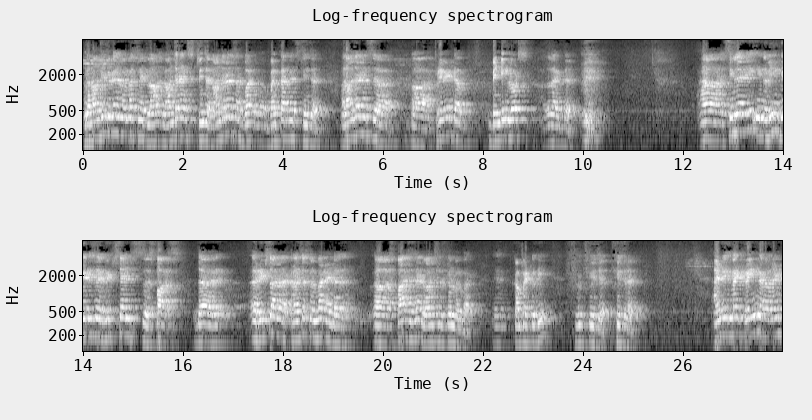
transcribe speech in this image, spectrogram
the longitudinal members like long- longer and stringer, longerons are bul- bulker than stringer. Uh, longerons uh, uh, prevent uh, bending loads like that. Uh, similarly, in the wing there is a ribs and uh, spars. The uh, ribs are a transverse member and uh, uh, spars is a longitudinal member uh, compared to the fu- fuselage. fuselage. And in my training, I have learned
